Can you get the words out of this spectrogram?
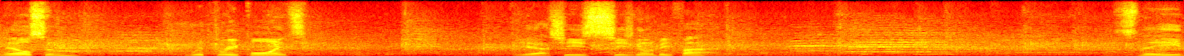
Nelson with three points. Yeah, she's she's going to be fine. Sneed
